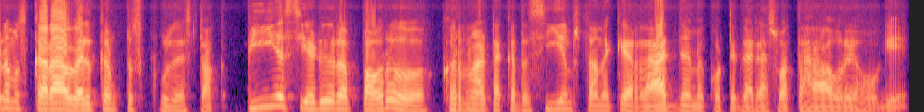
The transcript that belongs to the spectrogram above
ನಮಸ್ಕಾರ. Welcome to school stock P S Yediyurappa ಅವರು ಕರ್ನಾಟಕದ ಸಿ ಎಂ ಸ್ಥಾನಕ್ಕೆ ರಾಜೀನಾಮೆ ಕೊಟ್ಟಿದ್ದಾರೆ, ಸ್ವತಃ ಅವರೇ ಹೋಗಿ.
